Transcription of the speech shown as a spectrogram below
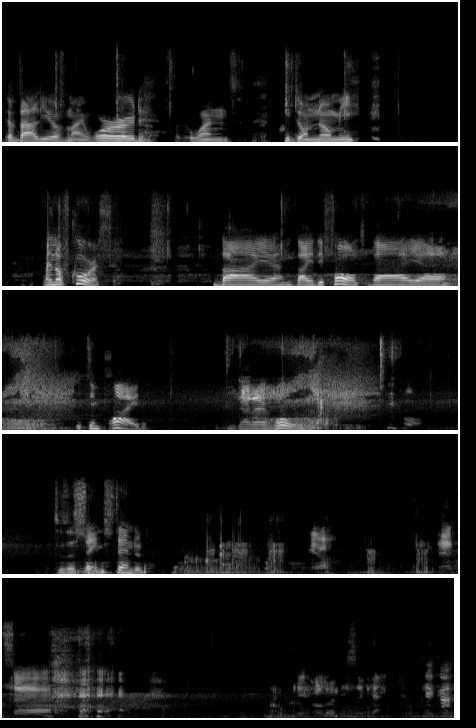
the value of my word for the ones who don't know me, and of course, by uh, by default, by uh, it's implied that I hold people to the same standard. Yeah, that's. Uh... okay, hold on a second. Okay, good.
